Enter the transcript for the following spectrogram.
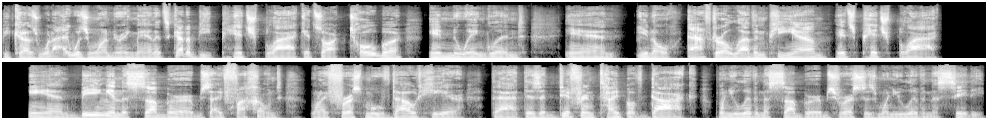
because what I was wondering, man, it's got to be pitch black. It's October in New England and you know, after 11 p.m., it's pitch black. And being in the suburbs, I found when I first moved out here that there's a different type of dark when you live in the suburbs versus when you live in the city.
